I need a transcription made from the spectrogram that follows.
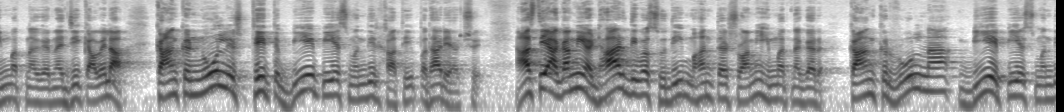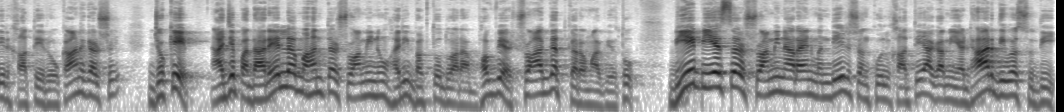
હિંમતનગર નજીક આવેલા કાંકરનોલ સ્થિત બીએપીએસ મંદિર ખાતે પધાર્યા છે. આજથી આગામી અઢાર દિવસ સુધી મહંત સ્વામી હિંમતનગર કાંકરોલના બીએપીએસ મંદિર ખાતે રોકાણ કરશે, જો કે આજે પધારેલ મહંત સ્વામીનું હરિભક્તો દ્વારા ભવ્ય સ્વાગત કરવામાં આવ્યું હતું. બીએપીએસ સ્વામિનારાયણ મંદિર સંકુલ ખાતે આગામી અઢાર દિવસ સુધી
